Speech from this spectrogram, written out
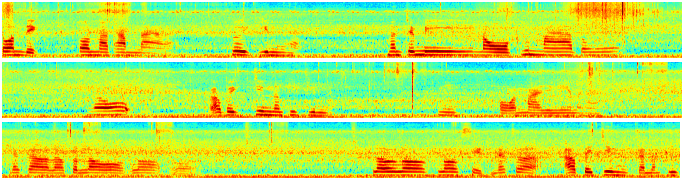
ตอนเด็กตอนมาทำนาน่ะเคยกินค่ะ มันจะมีหนอขึ้นมาตรงนี้ แล้วเอาไปจิ้มน้ำพริกกิน นี่ถอนมาอย่างนี้นะคะ แล้วก็เราก็ลอกลอกออกลอกลอกลอกเสร็จแล้วก็เอาไปจิ้มกับน้ำพริก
